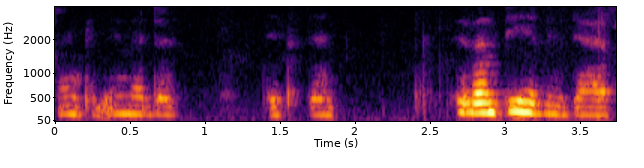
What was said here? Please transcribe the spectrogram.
tranken immer das Dickste. Der Vampir winkt ab.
